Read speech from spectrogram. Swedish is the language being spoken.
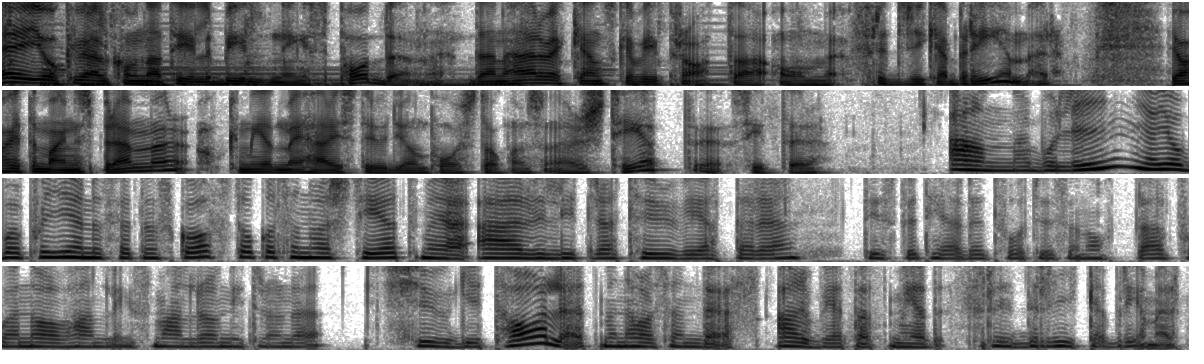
Hej och välkomna till Bildningspodden. Den här veckan ska vi prata om Fredrika Bremer. Jag heter Magnus Bremmer och med mig här i studion på Stockholms universitet sitter Anna Bolin. Jag jobbar på genusvetenskap, Stockholms universitet, men jag är litteraturvetare. Disputerade 2008 på en avhandling som handlar om 1920-talet, men har sedan dess arbetat med Fredrika Bremer.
